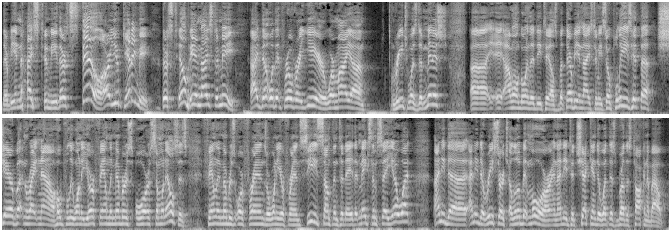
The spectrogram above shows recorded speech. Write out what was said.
they're being nice to me. They're still, are you kidding me? They're still being nice to me. I dealt with it for over a year where my, uh, reach was diminished uh, it, I won't go into the details, but they're being nice to me. So please hit the share button right now. Hopefully, one of your family members or someone else's family members or friends or one of your friends sees something today that makes them say, you know what? I need to, I need to research a little bit more and I need to check into what this brother's talking about.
